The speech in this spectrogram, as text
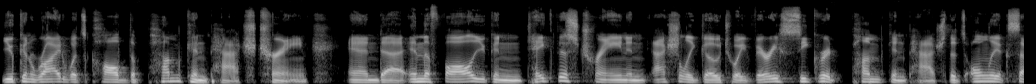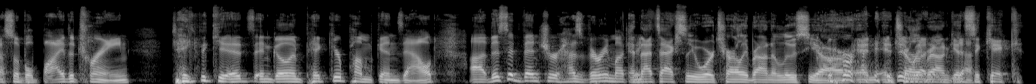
you can ride what's called the pumpkin patch train and uh, in the fall, you can take this train and actually go to a very secret pumpkin patch that's only accessible by the train. Take the kids and go and pick your pumpkins out. Uh, this adventure has very much And a that's actually where Charlie Brown and Lucy are, and, and Charlie right, Brown gets yeah. to kick.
